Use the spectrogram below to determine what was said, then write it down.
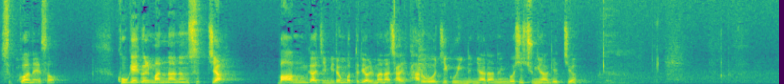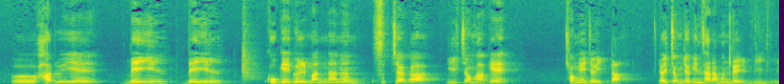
습관에서. 고객을 만나는 숫자, 마음가짐, 이런 것들이 얼마나 잘 다루어지고 있느냐라는 것이 중요하겠죠. 어, 하루에 매일, 매일 고객을 만나는 숫자가 일정하게 정해져 있다. 열정적인 사람은 미-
